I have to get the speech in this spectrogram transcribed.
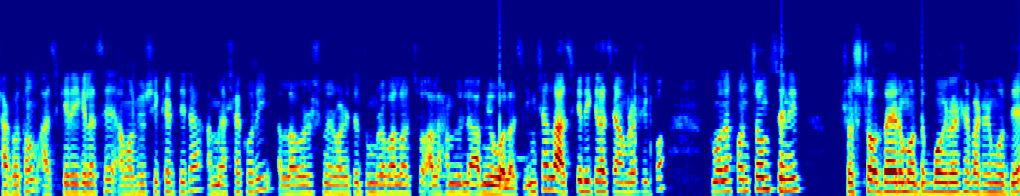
স্বাগতম। আজকের এই ক্লাসে আমার প্রিয় শিক্ষার্থীরা, আমি আশা করি আল্লাহ রসমের বাড়িতে তোমরা ভালো আছো। আলহামদুলিল্লাহ, আমিও ভালো আছি। ইনশাল্লাহ আজকের এই ক্লাসে আমরা শিখব তোমাদের পঞ্চম শ্রেণির ষষ্ঠ অধ্যায়ের মধ্যে বজ্রাংশের পাঠের মধ্যে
